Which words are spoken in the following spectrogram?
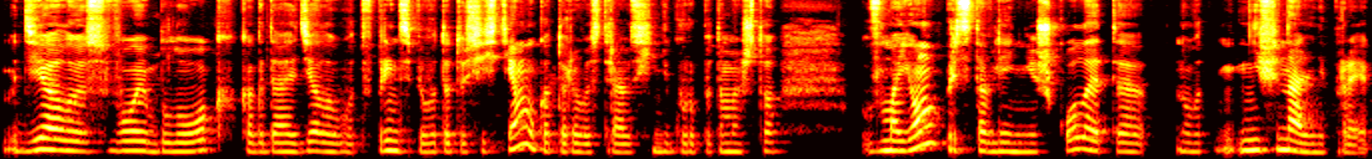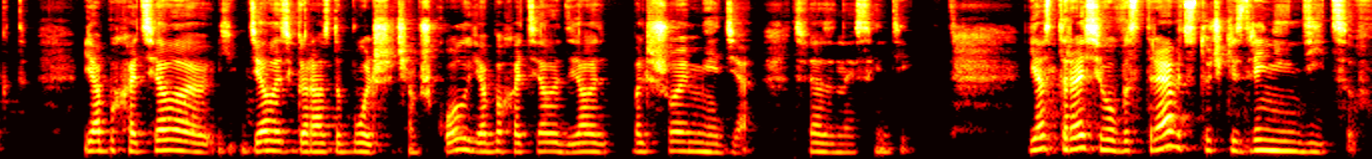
делаю свой блог, когда я делаю вот, в принципе, вот эту систему, которую выстраиваю с Хиндигуру, потому что в моем представлении школа это ну, вот, не финальный проект. Я бы хотела делать гораздо больше, чем школу. Я бы хотела делать большое медиа, связанное с Индией. Я стараюсь его выстраивать с точки зрения индийцев,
